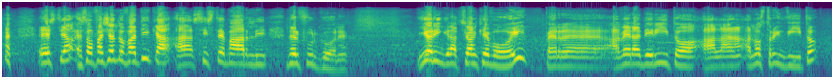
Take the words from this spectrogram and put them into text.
e, stia, sto facendo fatica a sistemarli nel furgone. Io ringrazio anche voi per eh, aver aderito alla, al nostro invito.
